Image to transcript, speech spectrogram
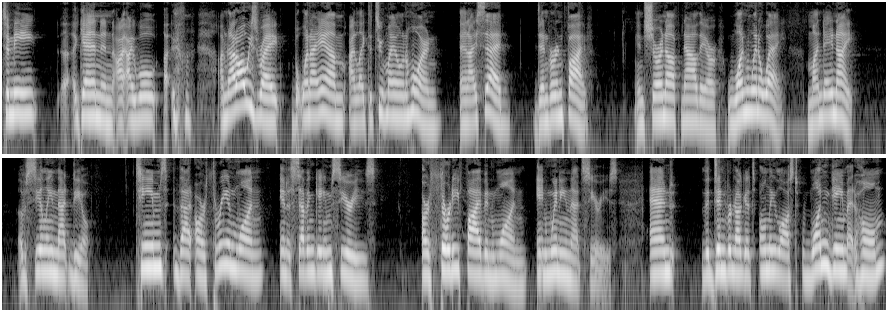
to me, again, and I, I will, I'm not always right, but when I am, I like to toot my own horn. And I said Denver in five. And sure enough, now they are one win away Monday night of sealing that deal. Teams that are three and one in a seven game series are 35 and one in winning that series. And the Denver Nuggets only lost one game at home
